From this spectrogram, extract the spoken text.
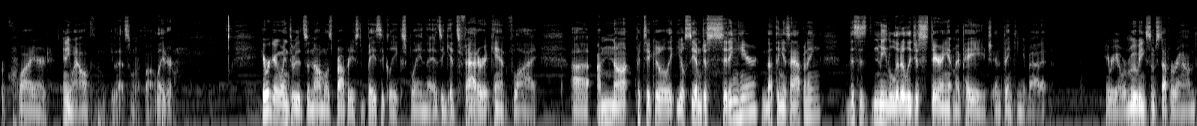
required. Anyway, I'll, I'll give that some more thought later. Here we're going through its anomalous properties to basically explain that as it gets fatter, it can't fly. Uh, I'm not particularly. You'll see I'm just sitting here, nothing is happening. This is me literally just staring at my page and thinking about it. Here we go. We're moving some stuff around.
